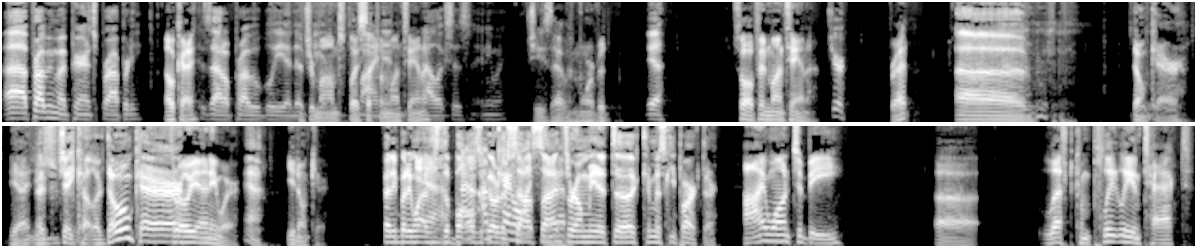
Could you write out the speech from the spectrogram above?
Uh, probably my parents' property Okay. because that'll probably end up. At your being mom's place up mine in and Montana? Alex's anyway. Geez, that was morbid. Yeah, So up in Montana. sure. Brett? Uh, don't care. Yeah. You That's Jay Cutler. Don't care. throw you anywhere. Yeah. You don't care. If anybody wants Yeah. the balls I- to go I'm to the kinda south like side, that. throw me at uh, Comiskey Park there. I want to be uh, left completely intact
